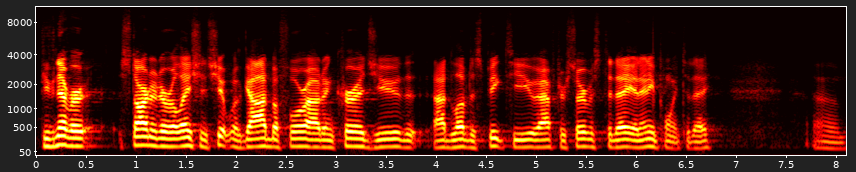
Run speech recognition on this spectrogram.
If you've never started a relationship with God before, I would encourage you that I'd love to speak to you after service today, at any point today. Um,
